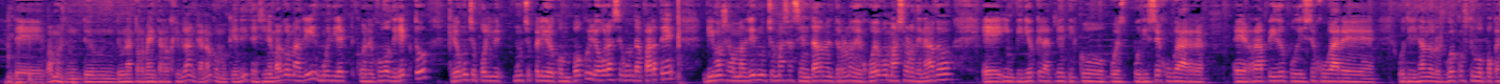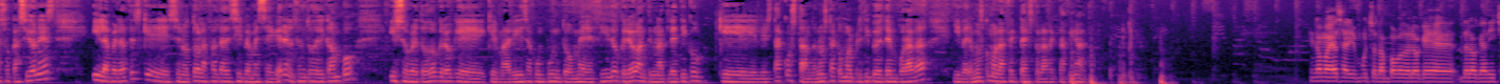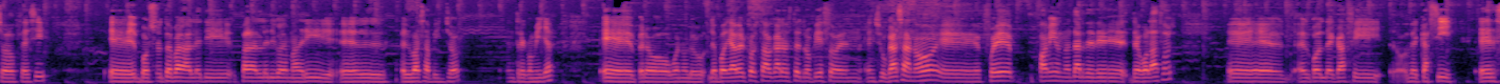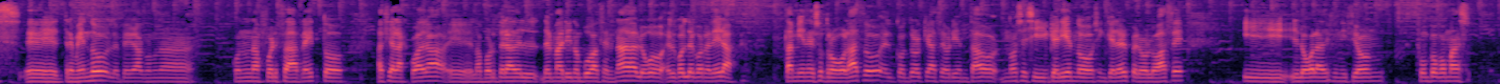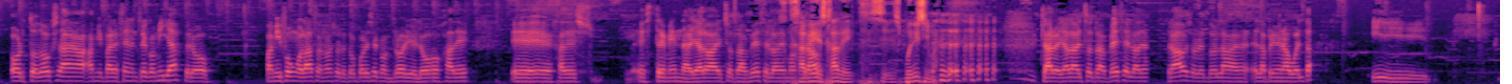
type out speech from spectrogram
de vamos de, un- de una tormenta rojiblanca, ¿no? Como quien dice. Sin embargo, el Madrid muy directo con el juego directo creó mucho mucho peligro con poco y luego la segunda parte vimos a un Madrid mucho más asentado en el terreno de juego, más ordenado, eh, impidió que el Atlético pues pudiese jugar eh, rápido, pudiese jugar eh, utilizando los huecos, tuvo pocas ocasiones y la verdad es que se notó la falta de Silvia Meseguer en el centro del campo y sobre todo creo que, que Madrid sacó un punto merecido, creo, ante un Atlético que le está costando, no está como al principio de temporada y veremos cómo le afecta esto a la recta final. No me voy a salir mucho tampoco de lo que, de lo que ha dicho Cesi. Eh, por suerte para Atleti- para Atlético de Madrid el, el Barça pinchó, entre comillas. Eh, pero bueno, le, podía haber costado caro este tropiezo en, su casa, ¿no? Eh, fue para mí una tarde de, golazos. Eh, el, gol de Casi, de Casi es tremendo, le pega con una, con una fuerza recto hacia la escuadra. la portera del, Madrid no pudo hacer nada. Luego el gol de Corredera también es otro golazo. El control que hace orientado, no sé si queriendo o sin querer, pero lo hace. Y luego la definición fue un poco más ortodoxa, a mi parecer, entre comillas, pero para mí fue un golazo, ¿no? Sobre todo por ese control. Y luego Jade, eh, Jade es, es tremenda, ya lo ha hecho otras veces, lo ha demostrado. Jade es Jade, es, es buenísima. Claro, ya lo ha hecho otras veces, lo ha demostrado, sobre todo en la, en la primera vuelta. Y,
